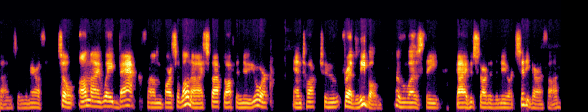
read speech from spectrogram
times in the marathon. So on my way back from Barcelona, I stopped off in New York and talked to Fred Lebow, who was the guy who started the New York City Marathon.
